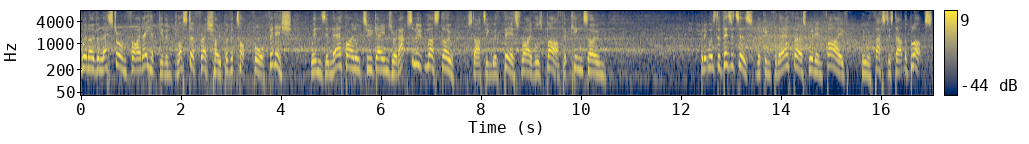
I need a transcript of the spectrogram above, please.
win over Leicester on Friday had given Gloucester fresh hope of a top four finish. Wins in their final two games were an absolute must though, starting with fierce rivals Bath at Kingsholm. But it was the visitors looking for their first win in five who were fastest out the blocks.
